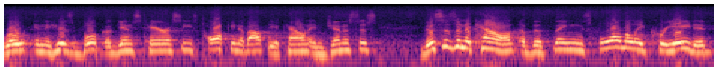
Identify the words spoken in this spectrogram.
wrote in his book Against Heresies, talking about the account in Genesis. This is an account of the things formerly created,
